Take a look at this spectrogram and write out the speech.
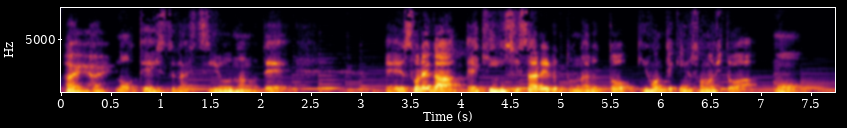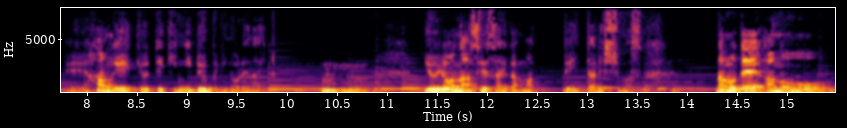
はいはい。の提出が必要なので、えーそれがえー禁止されるとなると、基本的にその人はもう、えー半永久的にループに乗れないと。うんいうような制裁が待っていたりします。なので、あの、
